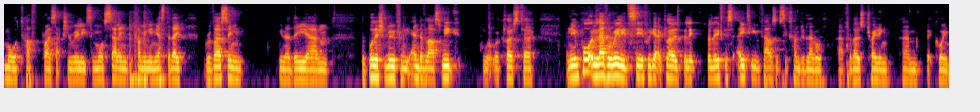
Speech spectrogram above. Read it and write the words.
more tough price action, really, some more selling coming in yesterday, reversing, you know, the um, the bullish move from the end of last week. We're, we're close to, and the important level really to see if we get a close beneath, beneath this 18,600 level uh, for those trading um, Bitcoin.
